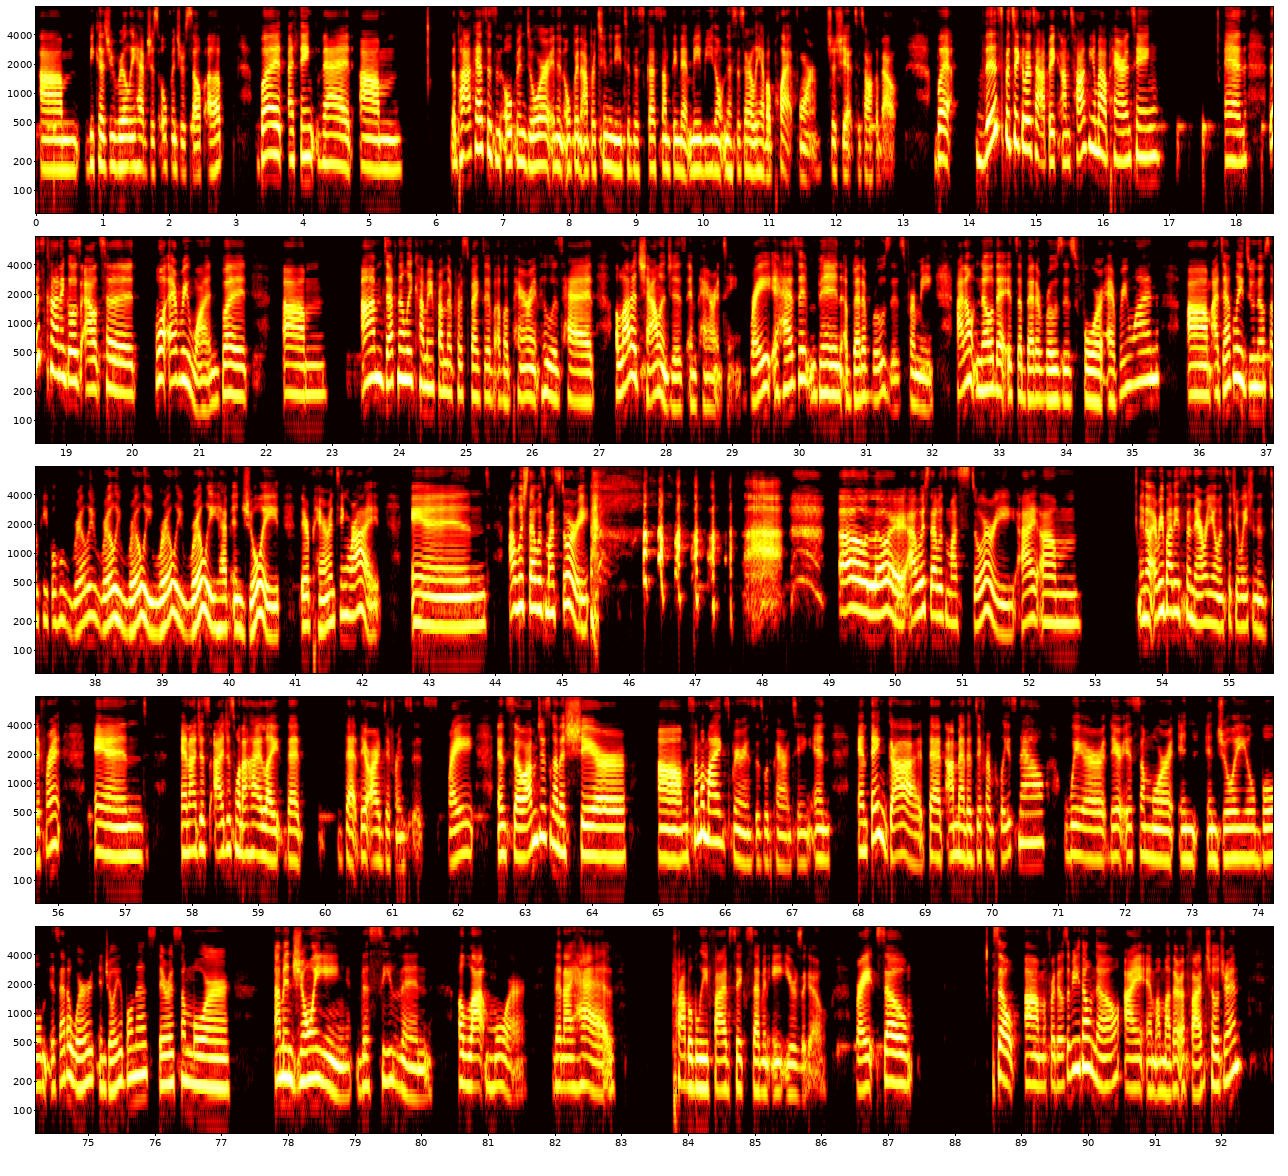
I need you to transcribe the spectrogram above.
um, because you really have just opened yourself up. But I think that um, the podcast is an open door and an open opportunity to discuss something that maybe you don't necessarily have a platform just yet to talk about. But this particular topic, I'm talking about parenting and this kind of goes out to, well, everyone, but um, I'm definitely coming from the perspective of a parent who has had a lot of challenges in parenting, right? It hasn't been a bed of roses for me. I don't know that it's a bed of roses for everyone. Um, I definitely do know some people who really, really, really, really, really have enjoyed their parenting ride. And I wish that was my story. oh Lord. I wish that was my story. I um you know, everybody's scenario and situation is different and and I just I just want to highlight that that there are differences, right? And so I'm just going to share um, some of my experiences with parenting and and thank God that I'm at a different place now where there is some more in, enjoyable is that a word enjoyableness there is some more I'm enjoying this season a lot more than I have probably five, six, seven, eight years ago. Right. So, so um, for those of you don't know, I am a mother of five children,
